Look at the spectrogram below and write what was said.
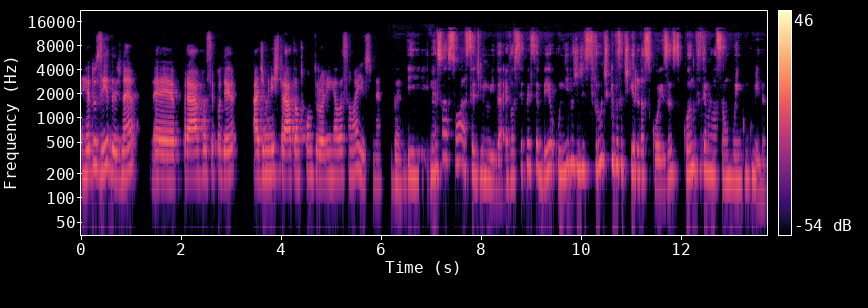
reduzidas, né, é, para você poder administrar tanto controle em relação a isso, né? E não é só, só ser diminuída, é você perceber o nível de desfrute que você tira das coisas quando você tem uma relação ruim com comida.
